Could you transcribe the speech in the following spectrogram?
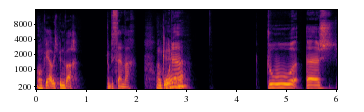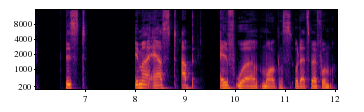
Okay, aber ich bin wach. Du bist dann wach. Okay, Oder- Ja. Du äh, bist immer erst ab 11 Uhr morgens oder 12 Uhr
